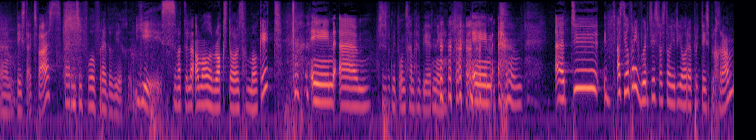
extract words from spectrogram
ehm um, destyds was. Tydens die voorvrybeweging. Yes, wat hulle almal rockstars gemaak het. en ehm um, soos wat met ons gaan gebeur, nê. Nee. en ehm um, uh toe as deel van die woordfees was daar hierdie jaar 'n protesprogram.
